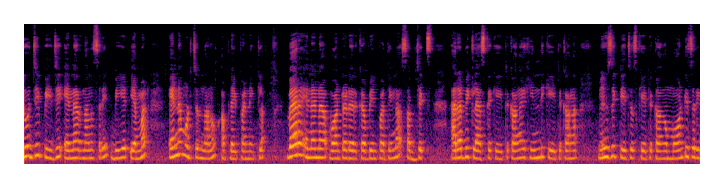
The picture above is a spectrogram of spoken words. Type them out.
யூஜி பிஜி என்ன இருந்தாலும் சரி பிஎட் எம்எட் என்ன முடிச்சிருந்தாலும் அப்ளை பண்ணிக்கலாம். வேற என்னென்ன வாண்டட் இருக்குது அப்படின்னு பார்த்தீங்கன்னா சப்ஜெக்ட்ஸ் அரபிக் கிளாஸ்க்கு கேட்டிருக்காங்க ஹிந்தி கேட்டிருக்காங்க மியூசிக் டீச்சர்ஸ் கேட்டிருக்காங்க மாண்டிசரி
